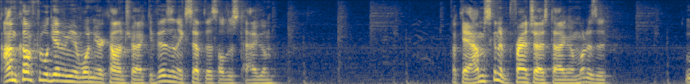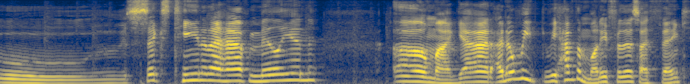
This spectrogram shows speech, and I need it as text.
I'm comfortable giving him a one-year contract. If he doesn't accept this, I'll just tag him. Okay, I'm just going to franchise tag him. What is it? Ooh, 16 and a half million? Oh my god. I know we, we have the money for this, I think.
